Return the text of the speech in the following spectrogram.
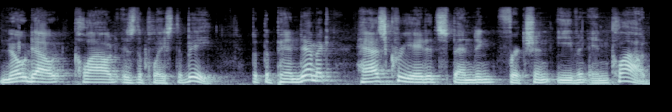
no doubt cloud is the place to be. But the pandemic has created spending friction even in cloud.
